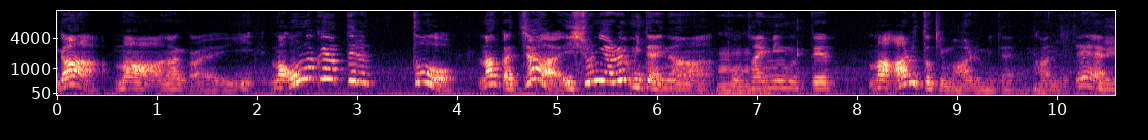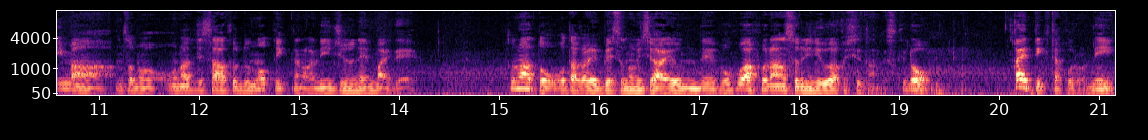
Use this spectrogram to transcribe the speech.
がまあなんかい、まあ、音楽やってるとなんかじゃあ一緒にやる？みたいなこうタイミングって、まあある時もあるみたいな感じで。で、今その同じサークルのって言ったのが20年前でその後お互い別の道を歩んで僕はフランスに留学してたんですけど帰ってきた頃に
